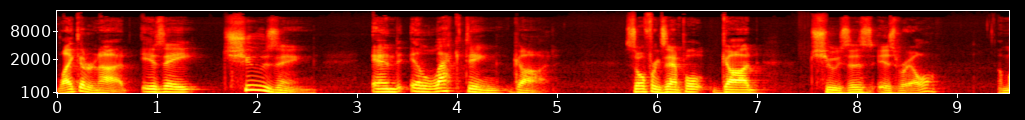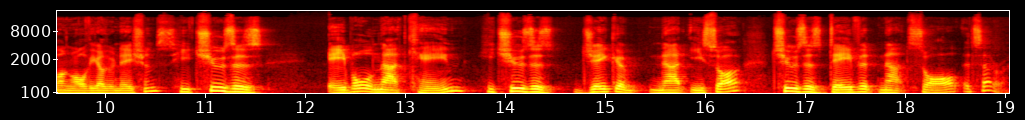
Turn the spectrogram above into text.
like it or not, is a choosing and electing God. So, for example, God chooses Israel among all the other nations. He chooses Abel, not Cain. He chooses Jacob, not Esau. Chooses David, not Saul, etc.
